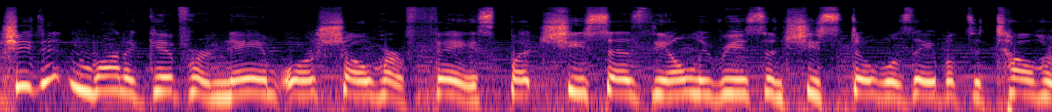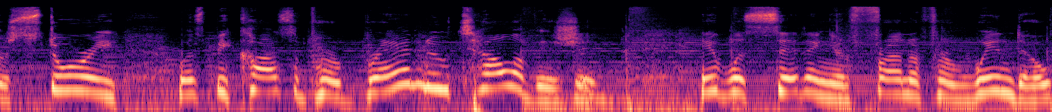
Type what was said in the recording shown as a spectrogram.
She didn't want to give her name or show her face, but she says the only reason she still was able to tell her story was because of her brand new television. It was sitting in front of her window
